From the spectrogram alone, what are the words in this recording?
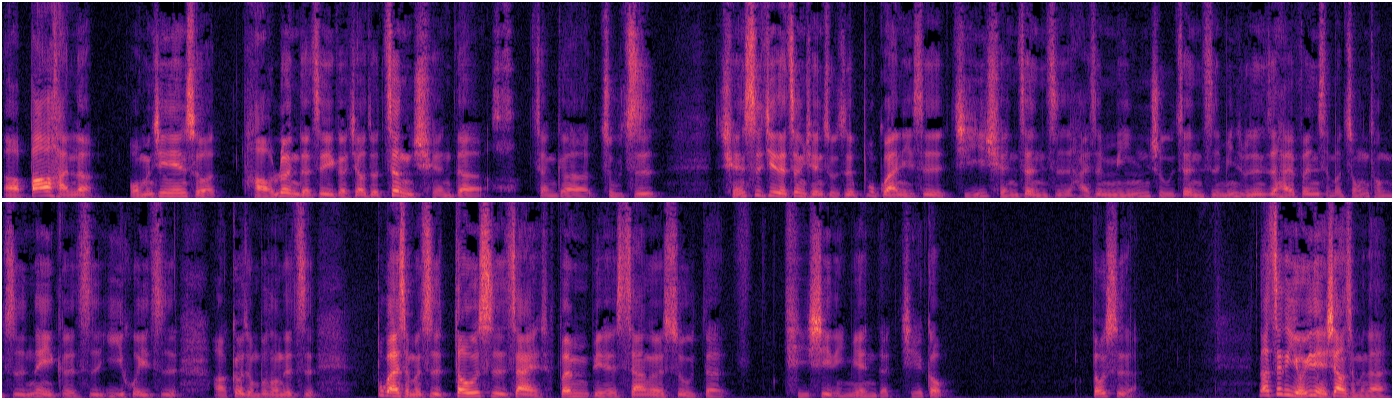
啊，包含了我们今天所讨论的这个叫做政权的整个组织。全世界的政权组织，不管你是集权政治还是民主政治，民主政治还分什么总统制、内阁制、议会制啊，各种不同的制，不管什么字，都是在分别三恶数的体系里面的结构，都是的。那这个有一点像什么呢？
